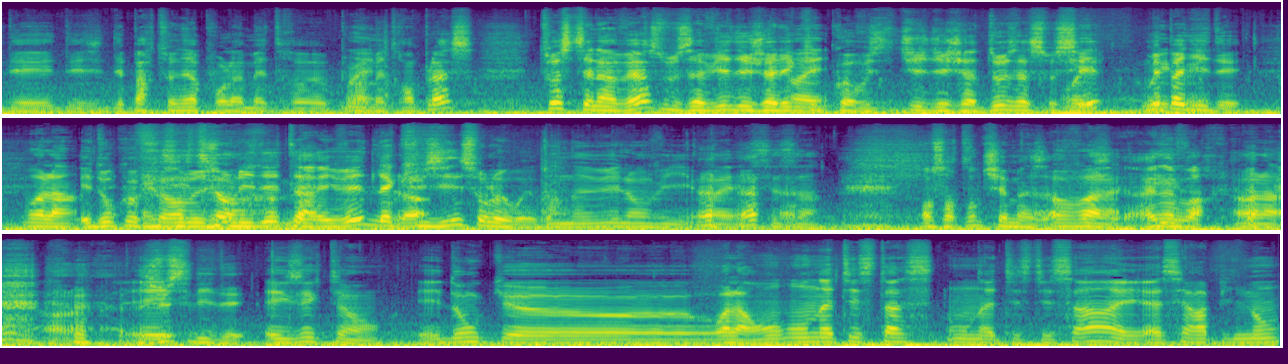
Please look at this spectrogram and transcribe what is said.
des, partenaires pour la mettre, pour la mettre en place. Toi c'était l'inverse, vous aviez déjà l'équipe quoi, vous étiez déjà deux associés mais pas d'idée. Voilà. Et donc au fur et à mesure l'idée est arrivée de la cuisine sur le web. On avait l'envie, ouais c'est ça. en sortant de chez Mazar, voilà. rien à voir. Voilà, Juste l'idée. Exactement. Et donc euh, voilà, on, a testé, on a testé ça et assez rapidement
